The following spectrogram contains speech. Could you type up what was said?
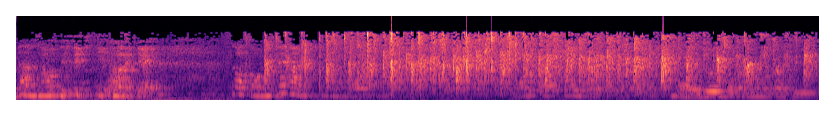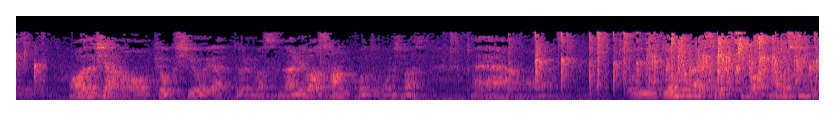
壇上出てきていただいて。姿を見せないっていうのも、もういろいろとあの私、あの、曲師をやっております、成輪三子と申します。えーあの、こういう丈夫な人を聞くのは楽しいんです。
